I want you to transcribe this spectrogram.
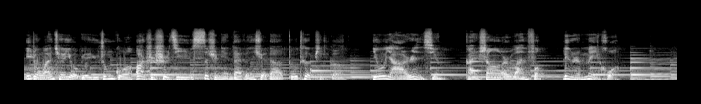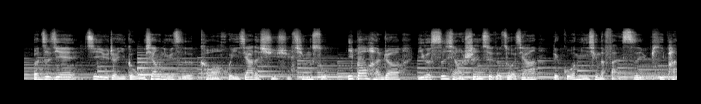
一种完全有别于中国二十世纪四十年代文学的独特品格，优雅而任性，感伤而婉讽，令人魅惑。文字间寄寓着一个无乡女子渴望回家的絮絮倾诉，亦包含着一个思想深邃的作家对国民性的反思与批判。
